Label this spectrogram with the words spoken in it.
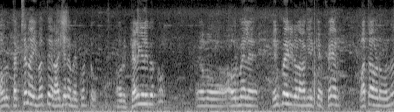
ಅವರು ತಕ್ಷಣ ಇವತ್ತೇ ರಾಜೀನಾಮೆ ಕೊಟ್ಟು ಅವರು ಕೆಳಗಿಳಿಬೇಕು. ಅವ್ರ ಮೇಲೆ ಎನ್ಕ್ವೈರಿಗಳಾಗಲಿಕ್ಕೆ ಫೇರ್ ವಾತಾವರಣವನ್ನು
